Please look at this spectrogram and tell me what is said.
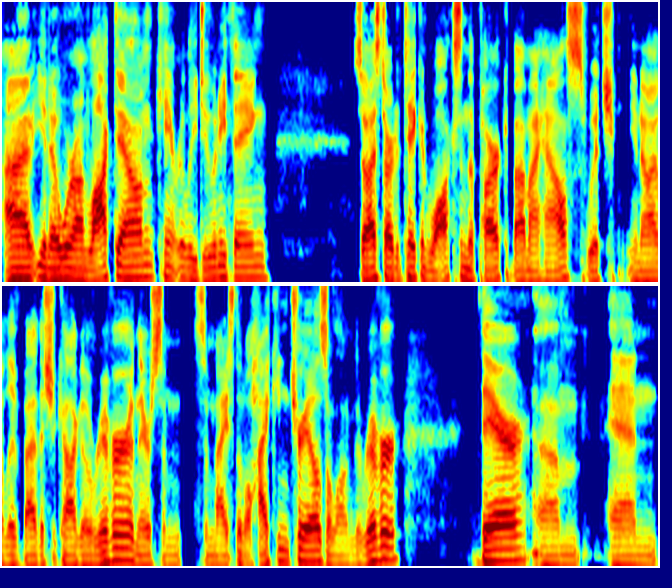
I, you know, we're on lockdown, can't really do anything. So I started taking walks in the park by my house, which you know I live by the Chicago River, and there's some some nice little hiking trails along the river there, um, and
